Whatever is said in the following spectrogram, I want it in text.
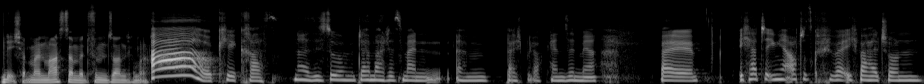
Nee, ich habe meinen Master mit 25 gemacht. Ah, okay, krass. Na, siehst du, da macht jetzt mein ähm, Beispiel auch keinen Sinn mehr. Weil ich hatte irgendwie auch das Gefühl, weil ich war halt schon,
